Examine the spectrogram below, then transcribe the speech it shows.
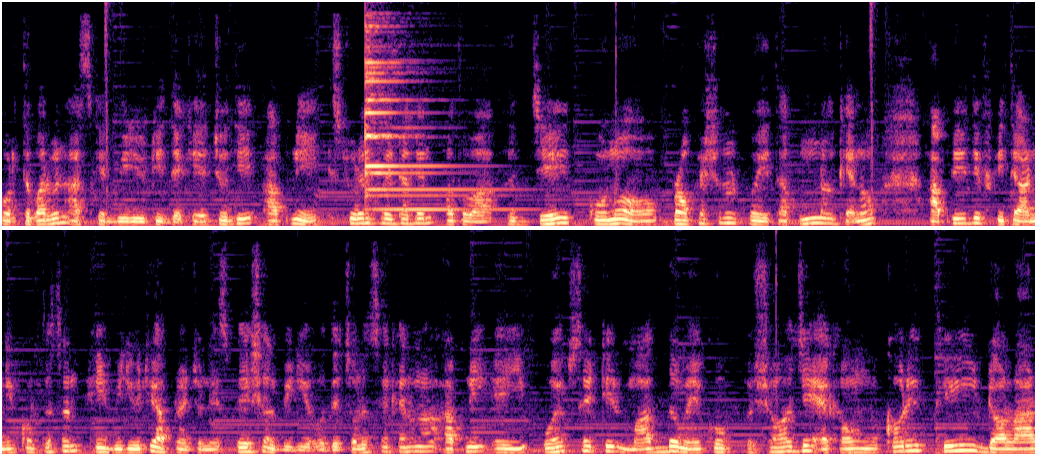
করতে পারবেন আজকের ভিডিওটি দেখে। যদি আপনি স্টুডেন্ট হয়ে থাকেন অথবা যে কোনো প্রফেশনাল হয়ে থাকুন না কেন, আপনি যদি ফ্রিতে আর্নিং করতে চান, এই ভিডিওটি আপনার জন্য স্পেশাল ভিডিও হতে চলেছে। কেননা, আপনি এই ওয়েবসাইটটির মাধ্যমে খুব সহজে অ্যাকাউন্ট করে থ্রি ডলার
